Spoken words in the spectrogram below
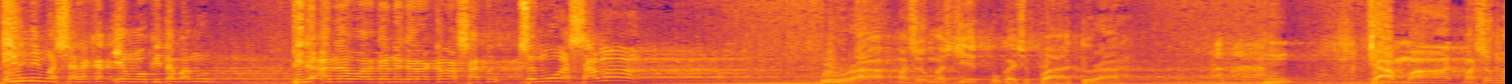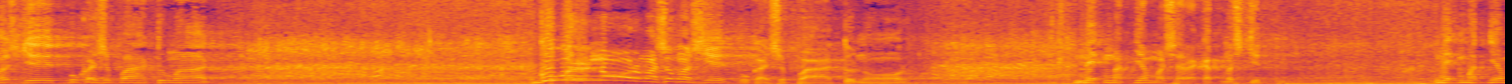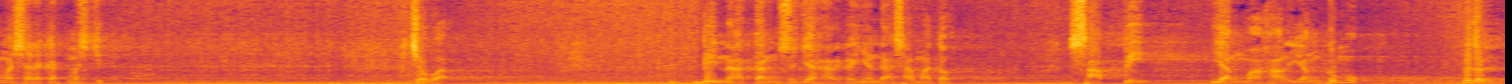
Ini masyarakat yang mau kita bangun. Tidak ada warga negara kelas satu. Semua sama. Lurah masuk masjid buka sepatu rah. Hmm? Camat masuk masjid buka sepatu mat. Gubernur masuk masjid buka sepatu nur. Nikmatnya masyarakat masjid. Nikmatnya masyarakat masjid. Coba. Binatang saja harganya tidak sama toh. Sapi yang mahal yang gemuk. Betul.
